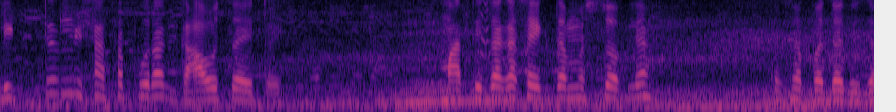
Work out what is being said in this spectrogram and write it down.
लिटरली असा पुरा गावचा येतोय. मातीचा कसा एकदम असतो आपल्या. तशा पद्धतीचा.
